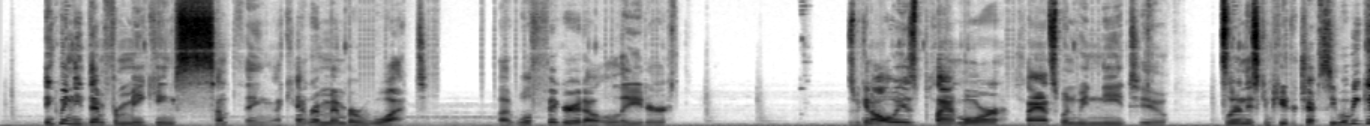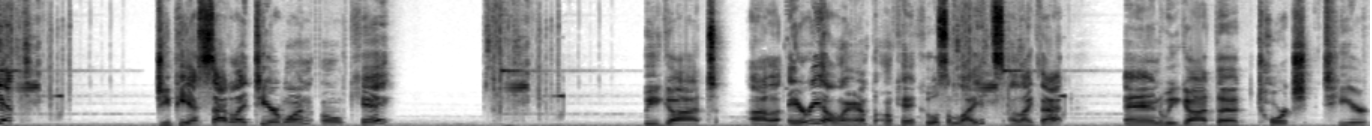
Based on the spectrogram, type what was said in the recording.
I think we need them for making something. I can't remember what. But we'll figure it out later. Because we can always plant more plants when we need to. Let's learn these computer chips, see what we get. GPS satellite tier one, okay. We got uh, area lamp. Okay, cool. Some lights. I like that. And we got the torch tier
